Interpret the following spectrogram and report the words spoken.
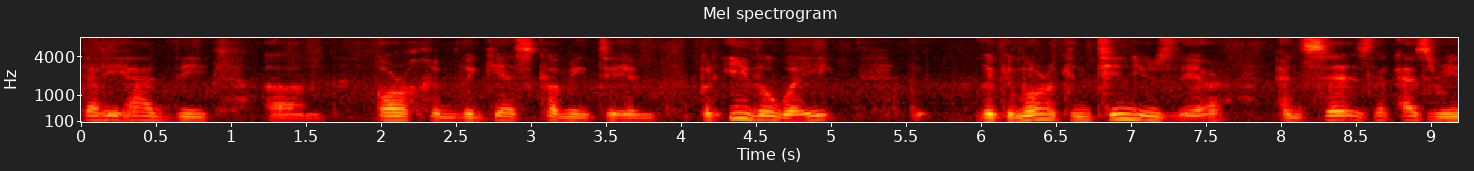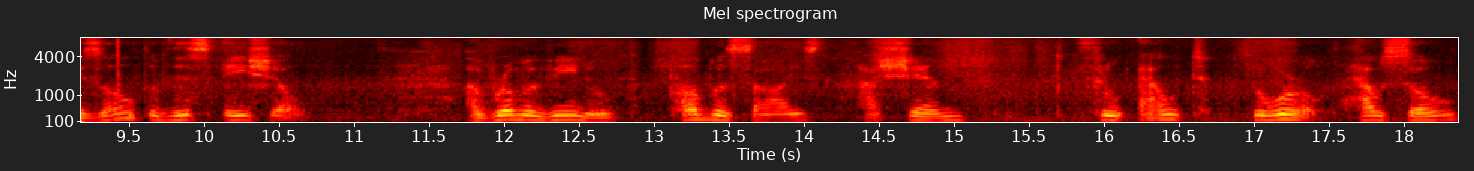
that he had the um, orchim the guests coming to him? But either way the, the Gemara continues there and says that as a result of this Eshel Avram Avinu publicized Hashem throughout the world. How so?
